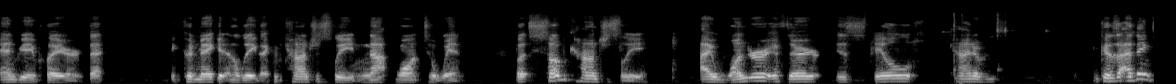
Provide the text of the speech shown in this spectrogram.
NBA player that it could make it in the league that could consciously not want to win, but subconsciously, I wonder if there is still kind of because I think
